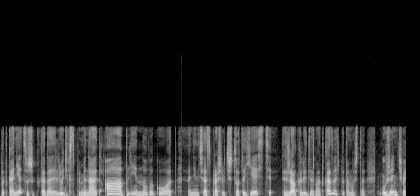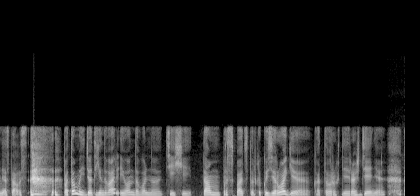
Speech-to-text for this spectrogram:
под конец уже, когда люди вспоминают, а, блин, Новый год, они начинают спрашивать, что-то есть. Жалко людям отказывать, потому что уже ничего не осталось. Потом идет январь, и он довольно тихий. Там просыпаются только козероги, которых день рождения.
